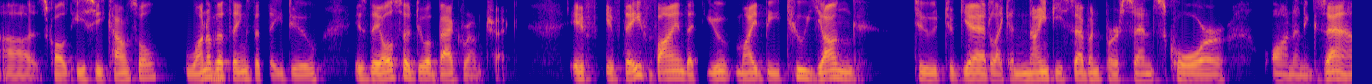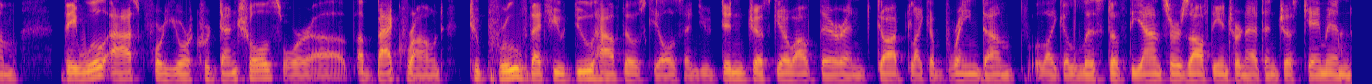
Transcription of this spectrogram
uh, it's called EC Council. One mm-hmm. of the hmm. things that they do is they also do a background check. If if they hmm. find that you might be too young to to get like a 97% score on an exam they will ask for your credentials or uh, a background to prove that you do have those skills and you didn't just go out there and got like a brain dump like a list of the answers off the internet and just came in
